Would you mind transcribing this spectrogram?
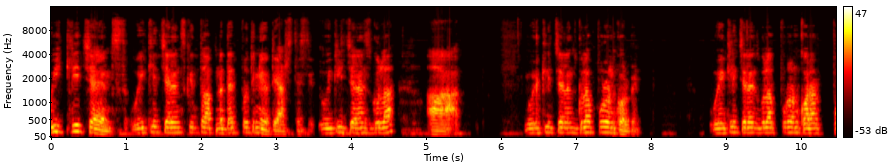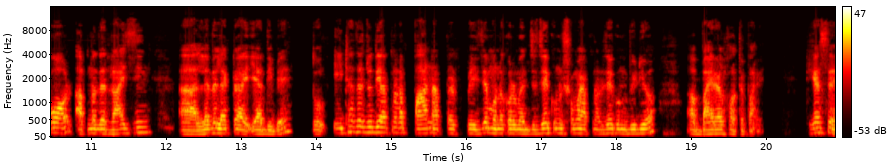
উইকলি চ্যালেঞ্জ উইকলি চ্যালেঞ্জ কিন্তু আপনাদের প্রতিনিয়ত আসতেছে। উইকলি চ্যালেঞ্জগুলা উইকলি চ্যালেঞ্জগুলা পূরণ করবেন। উইকলি চ্যালেঞ্জগুলা পূরণ করার পর আপনাদের রাইজিং লেভেল একটা ইয়া দিবে। তো এইটাতে যদি আপনারা পান, আপনার পেজে মনে করবেন যে যে কোনো সময় আপনার যে কোনো ভিডিও ভাইরাল হতে পারে। ঠিক আছে?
